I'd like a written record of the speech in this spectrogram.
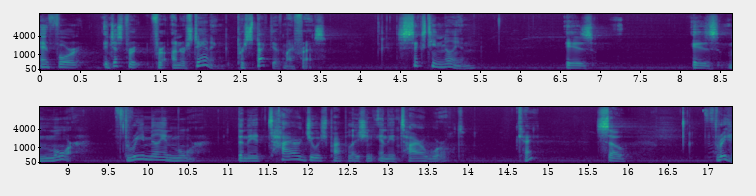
And for just for, for understanding, perspective, my friends, 16 million is is more, 3 million more than the entire Jewish population in the entire world. Okay? So three,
